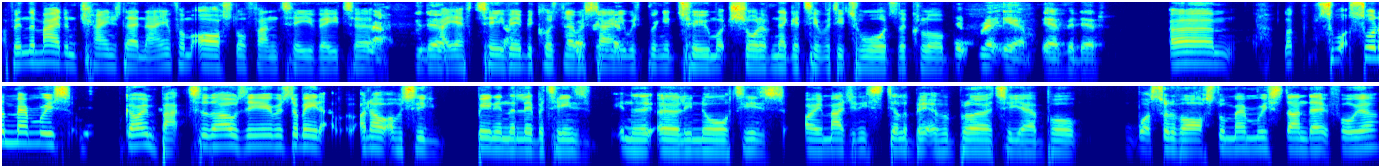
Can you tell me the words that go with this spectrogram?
I think they made them change their name from Arsenal Fan TV to yeah, AFTV yeah. because they were saying it was bringing too much sort of negativity towards the club. Yeah, yeah, they did. Um, like, so what sort of memories going back to those eras? I mean, I know obviously being in the Libertines in the early noughties, I imagine it's still a bit of a blur to you, but what sort of Arsenal memories stand out for you?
